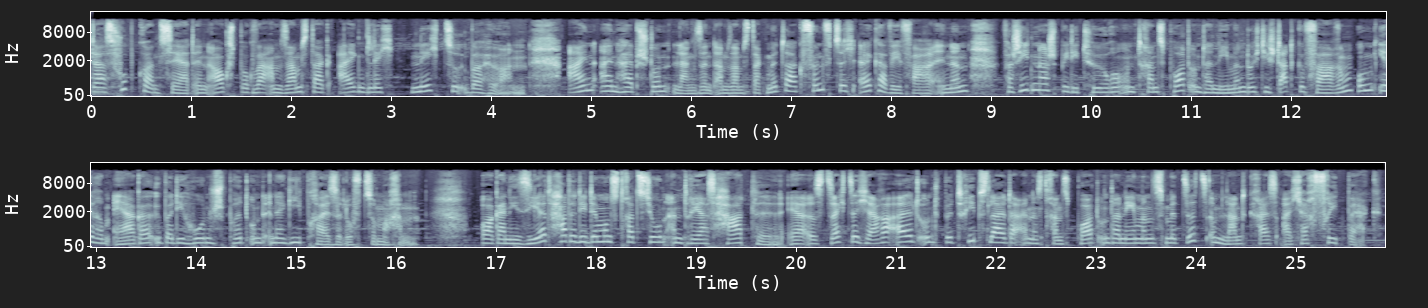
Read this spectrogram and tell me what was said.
Das Hubkonzert in Augsburg war am Samstag eigentlich nicht zu überhören. Eineinhalb Stunden lang sind am Samstagmittag 50 Lkw-FahrerInnen verschiedener Spediteure und Transportunternehmen durch die Stadt gefahren, um ihrem Ärger über die hohen Sprit- und Energiepreise Luft zu machen. Organisiert hatte die Demonstration Andreas Hartl. Er ist 60 Jahre alt und Betriebsleiter eines Transportunternehmens mit Sitz im Landkreis Eichach-Friedberg.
